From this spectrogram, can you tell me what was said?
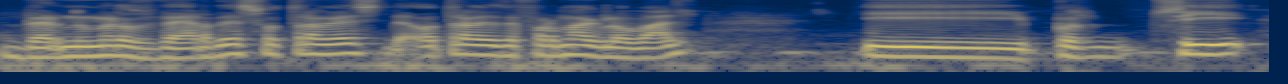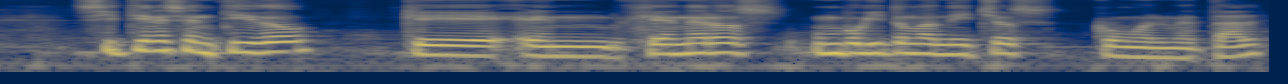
ver números verdes otra vez, otra vez de forma global. Y pues sí, sí tiene sentido que en géneros un poquito más nichos como el metal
